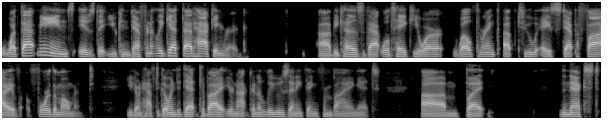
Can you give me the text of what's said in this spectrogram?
what that means is that you can definitely get that hacking rig. Uh, because that will take your wealth rank up to a step five for the moment. You don't have to go into debt to buy it. You're not going to lose anything from buying it. Um, but the next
